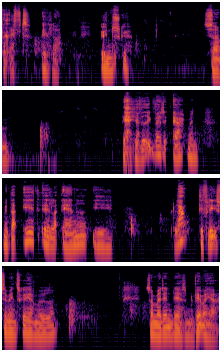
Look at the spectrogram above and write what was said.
drift, eller ønske, som, ja, jeg ved ikke, hvad det er, men, men der er et eller andet i langt de fleste mennesker, jeg møder, som er den der sådan, hvem er jeg?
